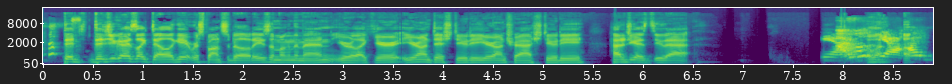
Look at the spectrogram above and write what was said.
did Did you guys like delegate responsibilities among the men? You're like you're you're on dish duty. You're on trash duty how did you guys do that? Yeah, I will, Ale- yeah. Uh, I,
